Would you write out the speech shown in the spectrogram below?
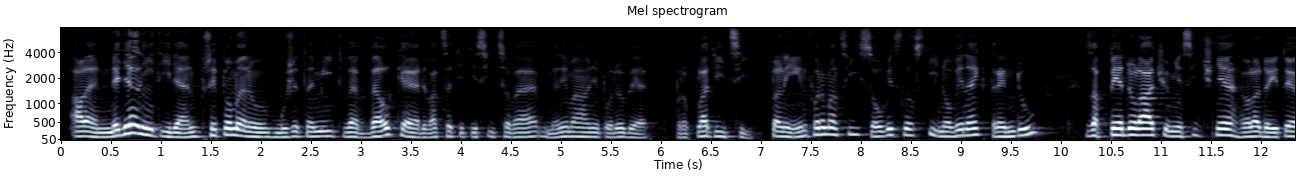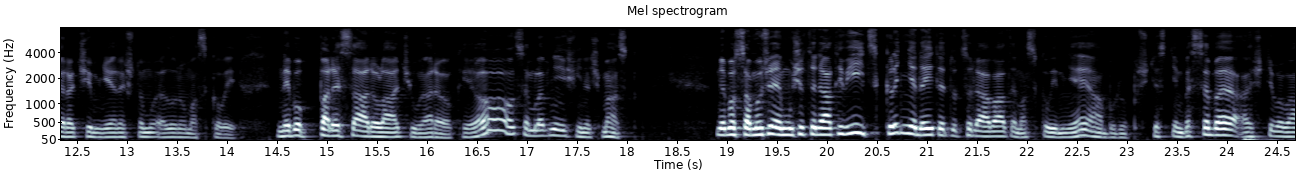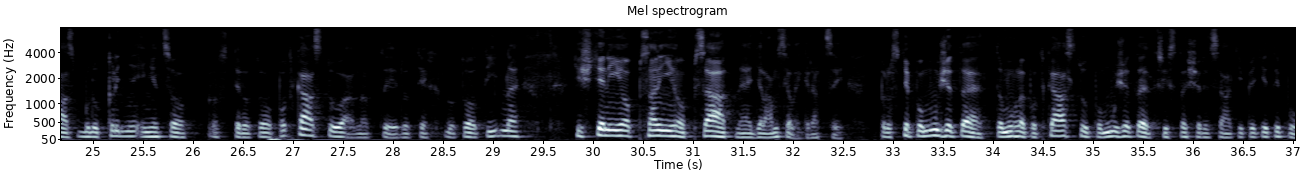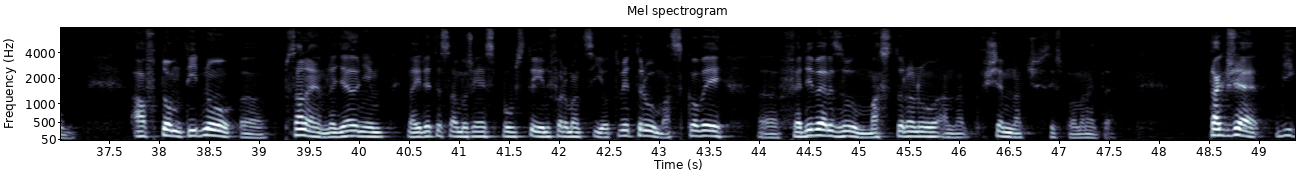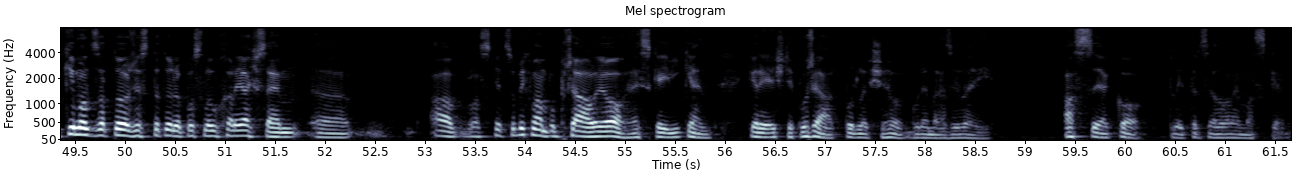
ale nedělní týden, připomenu, můžete mít ve velké 20 tisícové minimálně podobě pro platící plný informací, souvislostí, novinek, trendů, za 5 doláčů měsíčně, hele, dejte radši mě než tomu Elonu Muskovi. Nebo 50 doláčů na rok. Jo, jsem levnější než Musk. Nebo samozřejmě můžete dát i víc, klidně dejte to, co dáváte Maskovi mě, já budu štěstím bez sebe a ještě o vás budu klidně i něco prostě do toho podcastu a na ty, do, těch, do toho týdne tištěného, psaného psát, ne, dělám si legraci. Prostě pomůžete tomuhle podcastu, pomůžete 365 typům. A v tom týdnu eh, psaném nedělním najdete samozřejmě spousty informací o Twitteru, Maskovi, eh, Fediverzu, Mastodonu a na všem, na si vzpomenete. Takže díky moc za to, že jste to doposlouchali až sem. Eh, a vlastně, co bych vám popřál, jo, hezký víkend, který ještě pořád podle všeho bude mrazivej. Asi jako Twitter s Elonem Maskem.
